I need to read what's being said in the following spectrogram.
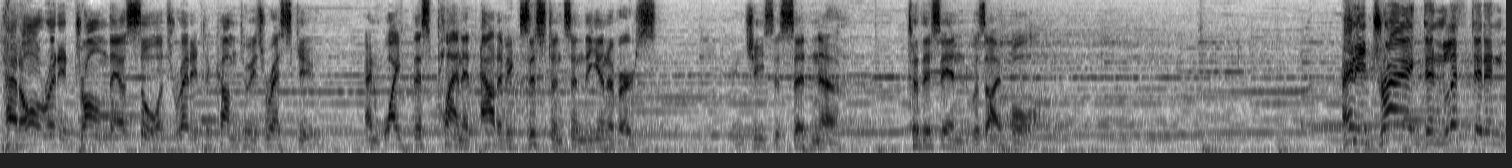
had already drawn their swords ready to come to his rescue and wipe this planet out of existence in the universe. And Jesus said, No, to this end was I born. And he dragged and lifted and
